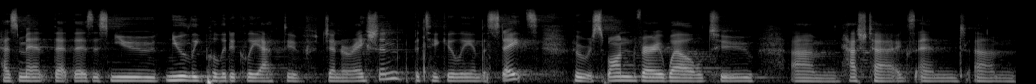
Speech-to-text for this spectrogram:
has meant that there's this new, newly politically active generation, particularly in the states, who respond very well to um, hashtags and um,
